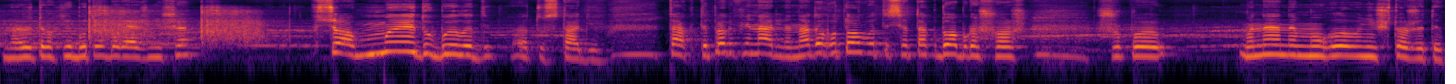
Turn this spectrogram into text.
Треба трохи бути обережніше. Все, ми добили ту стадію. Так, тепер фінально. Треба готуватися так добре, що ж, щоб е, мене не могли унічтожити.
